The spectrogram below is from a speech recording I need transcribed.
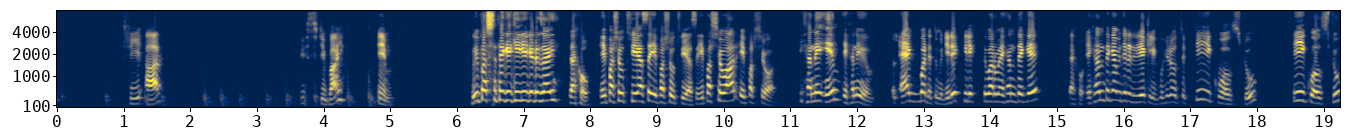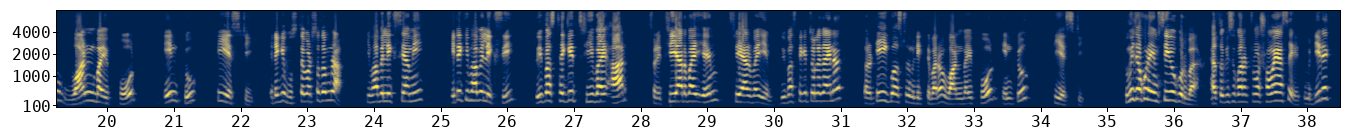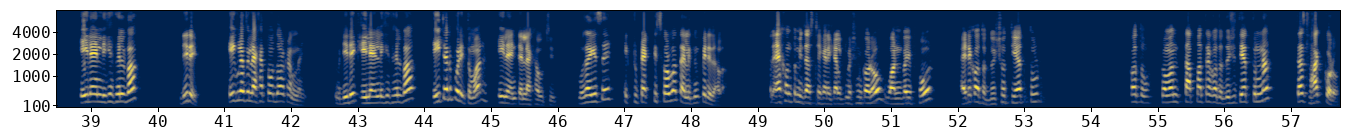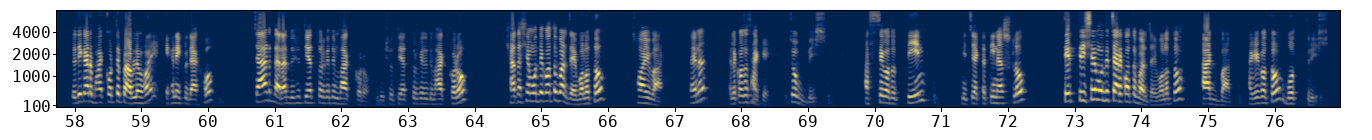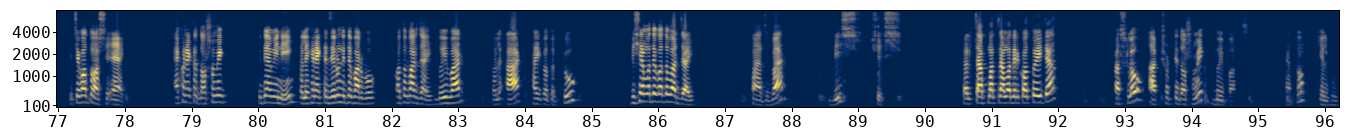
three R S T by M দুই পাশে থেকে কি কি কেটে যায়? দেখো, এই পাশেও থ্রি আছে, এই পাশেও থ্রি আছে, এই পাশেও আর এই পাশেও আর এখানে এম এখানে এম একবারে তুমি ডিরেক্ট কি লিখতে পারবে এখান থেকে? দেখো, এখান থেকে আমি যেটা ডিরেক্ট লিখব সেটা হচ্ছে T equals to T equals to one by four into TST এটা কি বুঝতে পারছ তোমরা? কীভাবে লিখছি আমি? এটা কীভাবে লিখছি? দুই পাশ থেকে three by R sorry three R by M three R by M দুই পাশ থেকে চলে যায় না? তাহলে টি ইকুয়ালস টু তুমি লিখতে পারো one by four into TST তুমি যখন এমসিকিউ করবা, এত কিছু করার তোমার সময় আছে? তুমি ডিরেক্ট এই লাইন লিখে ফেলবা। ডিরেক্ট এইগুলো তো লেখার তোমার দরকার নাই। তুমি ডিরেক্ট এই লাইন লিখে ফেলবা। এইটার পরে তোমার এই লাইনটা লেখা উচিত। বোঝা গেছে? একটু প্র্যাকটিস করবা তাহলে তুমি পেরে যাবা। তাহলে এখন তুমি জাস্ট এখানে ক্যালকুলেশন করো ওয়ান বাই ফোর এটা কত? দুইশো তিয়াত্তর। কত? প্রমাণ তাপমাত্রা কত? দুইশো তিয়াত্তর না? জাস্ট ভাগ করো। যদি কারও ভাগ করতে প্রবলেম হয়, এখানে একটু দেখো। চার দ্বারা দুইশো তিয়াত্তরকে তুমি ভাগ করো। দুইশো তিয়াত্তরকে যদি ভাগ করো, সাতাশের মধ্যে কতবার যায় বলো তো? ছয় বার তাই না? তাহলে কত থাকে? চব্বিশ। আসছে কত? তিন। নিচে একটা তিন আসলো। তেত্রিশের মধ্যে চার কতবার যায় বলো তো? আট বার থাকে কত? বত্রিশ। নিচে কত আসে? এক। এখন একটা দশমিক যদি আমি নিই, তাহলে এখানে একটা জিরো নিতে পারব। কতবার যায়? দুইবার। তাহলে আট থাকে কত? টু বিশের মধ্যে কতবার যায়? পাঁচবার। বিশ শেষ। তাহলে তাপমাত্রা আমাদের কত এটা আসলো আটষট্টি দশমিক দুই পাঁচ। এত কেলভিন।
